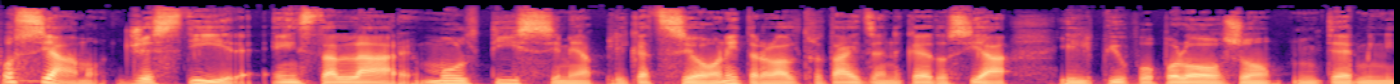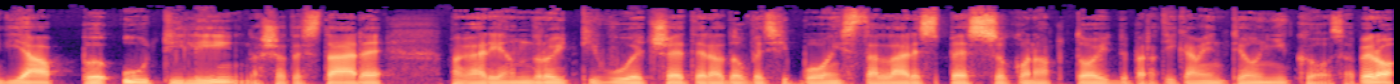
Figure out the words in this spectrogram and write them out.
possiamo gestire e installare moltissime applicazioni, tra l'altro Tizen credo sia il più popoloso in termini di app utili, lasciate stare magari Android TV eccetera dove si può installare spesso con Aptoid praticamente ogni cosa, però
